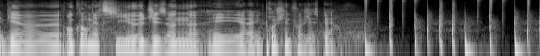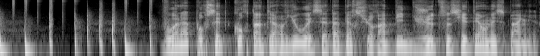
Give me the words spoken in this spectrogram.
Eh bien, euh, encore merci euh, Jason et à une prochaine fois j'espère. Voilà pour cette courte interview et cet aperçu rapide du jeu de société en Espagne.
